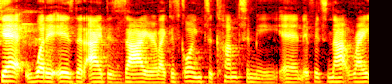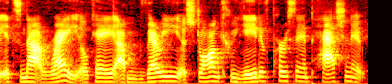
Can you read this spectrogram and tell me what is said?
get what it is that I desire. Like it's going to come to me. And if it's not right, it's not right. Okay. I'm very a strong creative person, passionate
